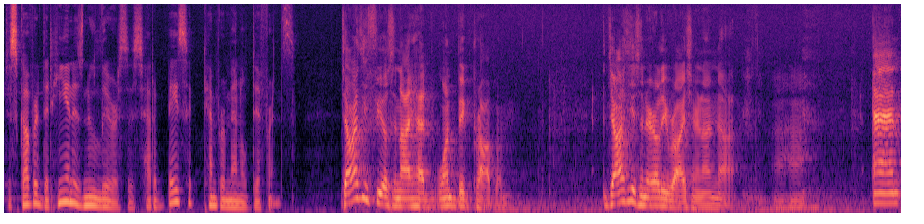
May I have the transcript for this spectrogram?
discovered that he and his new lyricist had a basic temperamental difference. Dorothy Fields and I had one big problem. Dorothy's an early riser and I'm not. Uh-huh. And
